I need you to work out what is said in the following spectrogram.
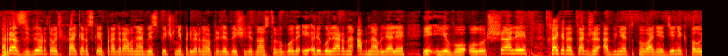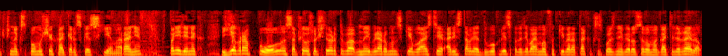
развертывать хакерское программное обеспечение примерно в апреле 2019 года и регулярно обновляли и его улучшали. Хакеры также обвиняют в отмывании денег, полученных с помощью хакерской схемы. Ранее, в понедельник, Европол сообщил, что 4 ноября румынские власти арестовали двух лиц, подозреваемых в кибератаках с использованием вируса-вымогателя Ревел.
